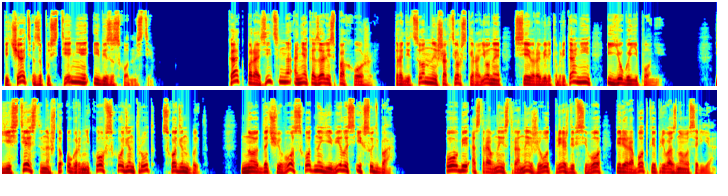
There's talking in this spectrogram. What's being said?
печать запустения и безысходности. Как поразительно они оказались похожи, традиционные шахтерские районы севера Великобритании и юга Японии. Естественно, что у горняков сходен труд, сходен быт. Но до чего сходно явилась их судьба? Обе островные страны живут прежде всего переработкой привозного сырья.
